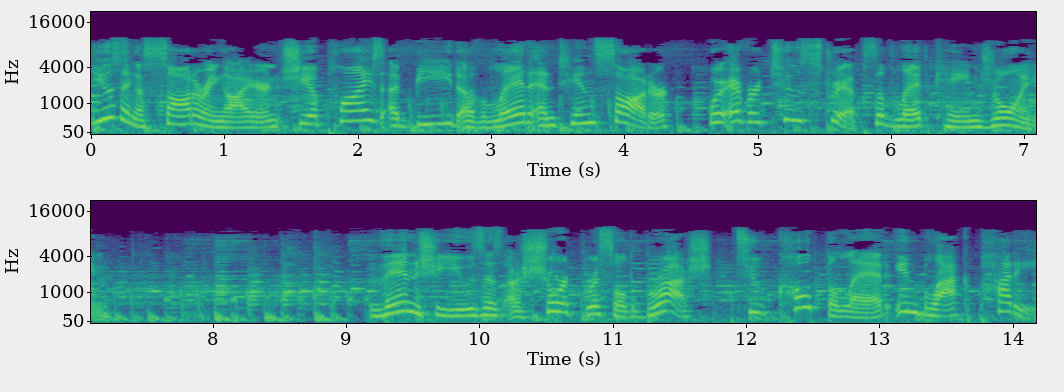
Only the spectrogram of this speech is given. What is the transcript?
Using a soldering iron, she applies a bead of lead and tin solder wherever two strips of lead came join. Then she uses a short bristled brush to coat the lead in black putty.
